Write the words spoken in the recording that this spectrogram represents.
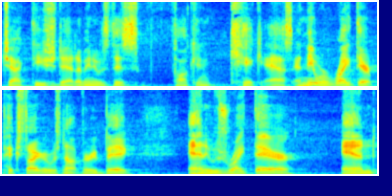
Jack DeJohnette. I mean, it was this fucking kick ass, and they were right there. Pick Staiger was not very big, and it was right there, and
